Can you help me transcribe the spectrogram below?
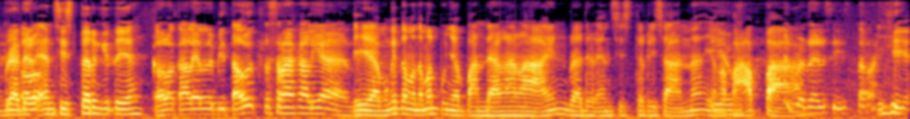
brother Kalau- and sister gitu ya. Kalau kalian lebih tahu terserah kalian. Iya, mungkin teman-teman punya pandangan lain, brother and sister di sana, ya nggak Iya, apa-apa. Brother and sister. Iya,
